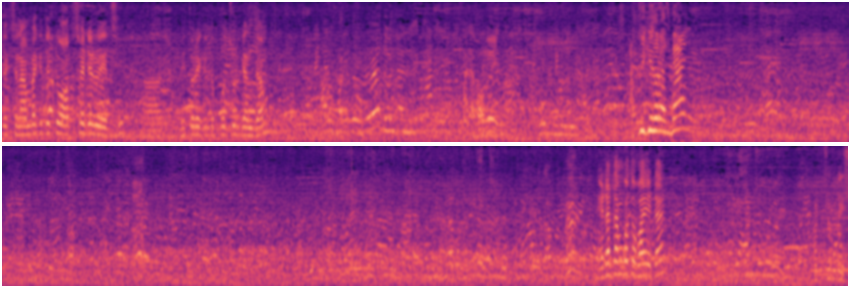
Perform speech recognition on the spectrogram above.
দেখছেন আমরা কিন্তু একটু অফ সাইডে রয়েছি আর ভিতরে কিন্তু প্রচুর গ্যাঞ্জাম। তুই কি ভাই? এটার দাম কত ভাই এটা? আটচল্লিশ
